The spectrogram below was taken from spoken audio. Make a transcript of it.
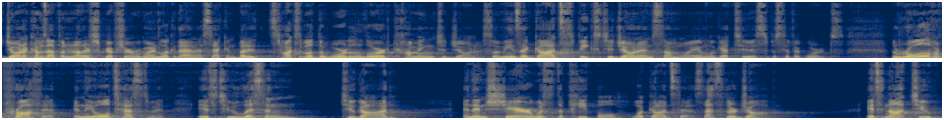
Jonah comes up in another scripture. We're going to look at that in a second. But it talks about the word of the Lord coming to Jonah. So it means that God speaks to Jonah in some way, and we'll get to his specific words. The role of a prophet in the Old Testament is to listen to God and then share with the people what God says. That's their job. It's not to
